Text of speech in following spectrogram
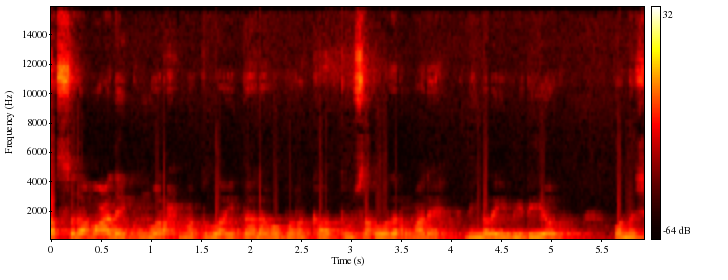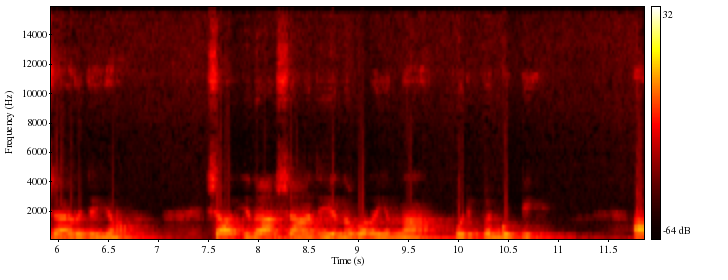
അസ്സലാമു വലൈക്കും വറഹ്മത്തുള്ളാഹി താല വബർക്കാത്തു സഹോദരന്മാരെ നിങ്ങൾ ഈ വീഡിയോ ഒന്ന് ഷെയർ ചെയ്യണം. ഷാജിദ ഷാജി എന്ന് പറയുന്ന ഒരു പെൺകുട്ടി ആ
